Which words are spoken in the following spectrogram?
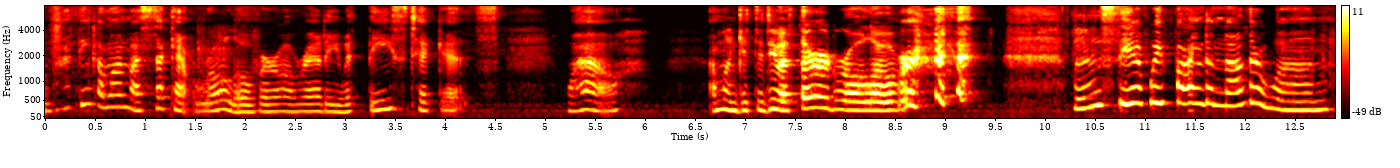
I think I'm on my second rollover already with these tickets. Wow. I'm to get to do a third rollover. Let's see if we find another one.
